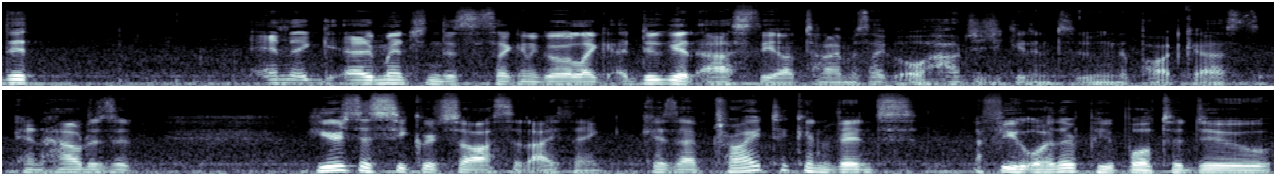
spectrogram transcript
that and I, I, mentioned this a second ago. Like I do get asked the odd time. It's like, oh, how did you get into doing the podcast? And how does it? Here's the secret sauce that I think because I've tried to convince a few other people to do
